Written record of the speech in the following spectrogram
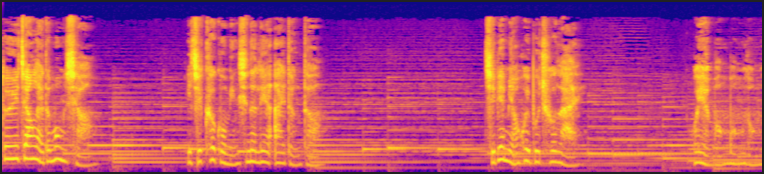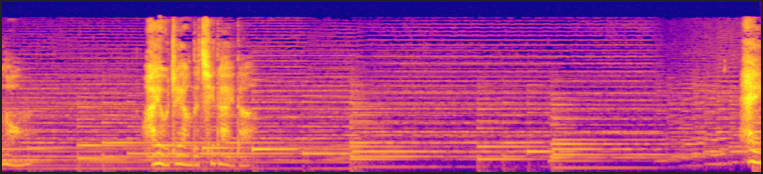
对于将来的梦想，以及刻骨铭心的恋爱等等，即便描绘不出来，我也朦朦胧胧，还有这样的期待的。嘿。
